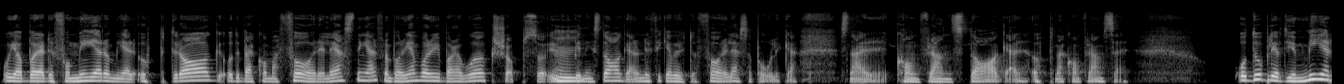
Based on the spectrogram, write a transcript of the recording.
Och jag började få mer och mer uppdrag och det började komma föreläsningar. Från början var det ju bara workshops och mm. utbildningsdagar. Och nu fick jag vara ute och föreläsa på olika såna här konferensdagar, öppna konferenser. Och då blev det ju mer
